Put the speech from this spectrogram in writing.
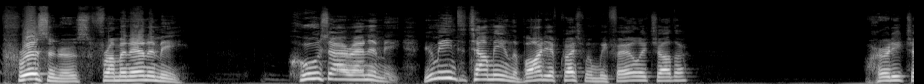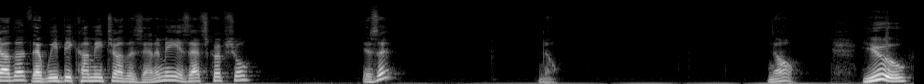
prisoners from an enemy Who's our enemy? You mean to tell me in the body of Christ when we fail each other, hurt each other, that we become each other's enemy? Is that scriptural? Is it? No. No. You,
